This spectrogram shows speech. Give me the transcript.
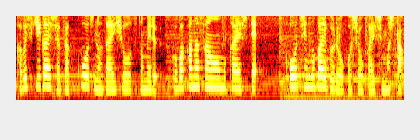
株式会社ザッ・コーチの代表を務める小バカなさんをお迎えしてコーチングバイブルをご紹介しました。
